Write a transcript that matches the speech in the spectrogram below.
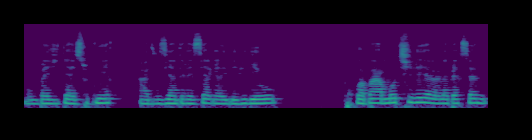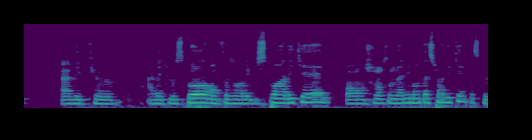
bah, ne pas hésiter à les soutenir, à vous y intéresser, à regarder des vidéos. Pourquoi pas motiver euh, la personne avec, euh, avec le sport, en faisant avec du sport avec elle, en changeant son alimentation avec elle, parce que,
